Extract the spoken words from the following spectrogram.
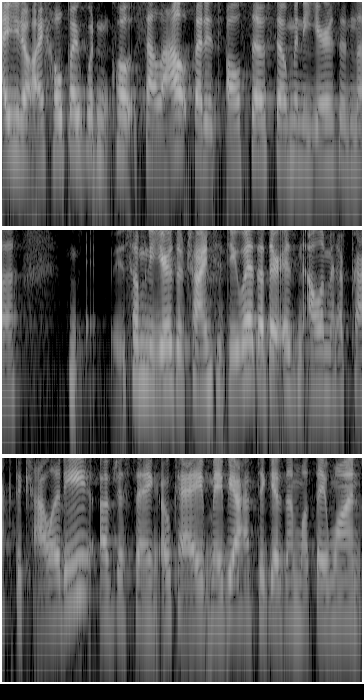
I, you know, I hope I wouldn't quote sell out, but it's also so many years in the so many years of trying to do it that there is an element of practicality of just saying, okay, maybe I have to give them what they want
